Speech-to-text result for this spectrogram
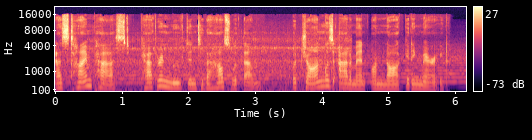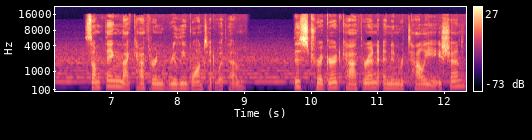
As time passed, Katherine moved into the house with them, but John was adamant on not getting married, something that Katherine really wanted with him. This triggered Katherine, and in retaliation,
